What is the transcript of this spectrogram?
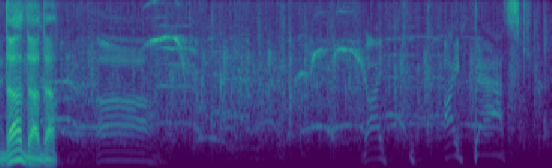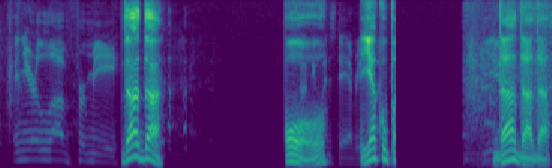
Да, да, да. Да, да. О, я купаю. Да, да, да.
